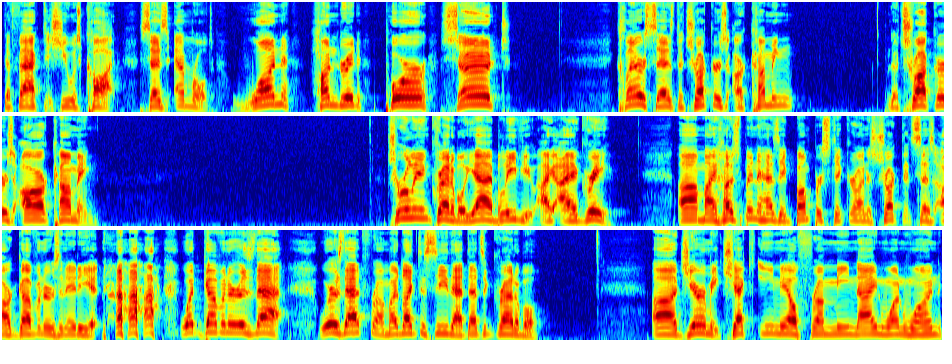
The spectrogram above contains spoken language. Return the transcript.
the fact that she was caught, says Emerald. 100%. Claire says the truckers are coming. The truckers are coming. Truly incredible. Yeah, I believe you. I, I agree. Uh, my husband has a bumper sticker on his truck that says, Our governor's an idiot. what governor is that? Where's that from? I'd like to see that. That's incredible. Uh, Jeremy, check email from me 911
